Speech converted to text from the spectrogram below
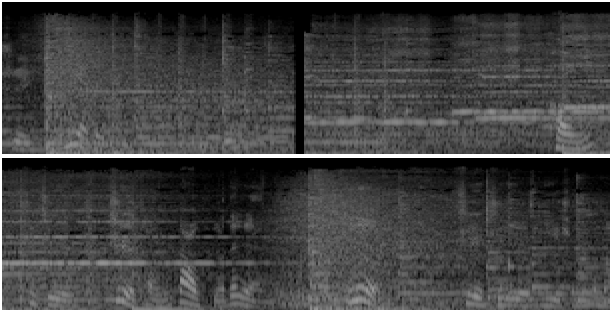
是愉悦的意思。朋是指志同道合的人，乐是指以什么什么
